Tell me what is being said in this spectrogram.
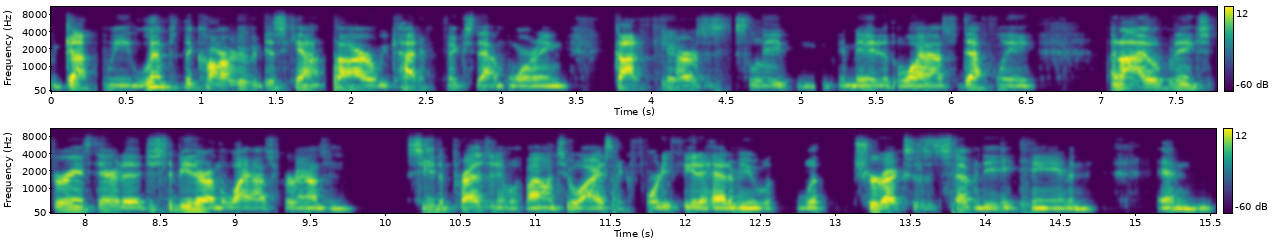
we got we limped the car to a discount tire. We got it fixed that morning. Got a few hours of sleep. Made it to the White House. Definitely an eye-opening experience there to just to be there on the White House grounds and see the president with my own two eyes, like 40 feet ahead of me, with with Truex's 78 team and and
